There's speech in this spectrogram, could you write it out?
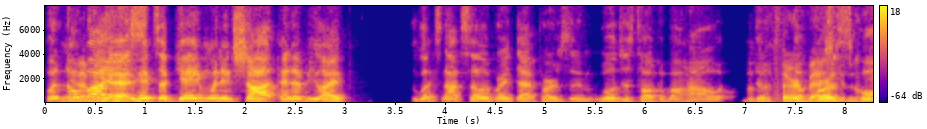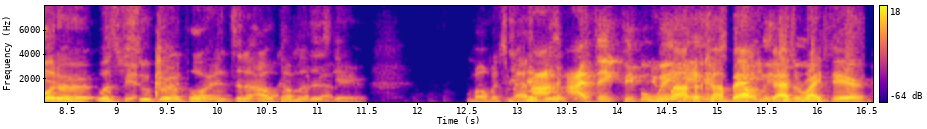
But nobody you know I mean? yes. hits a game winning shot and then be like, let's not celebrate that person. We'll just talk about how the, the, the first quarter was yeah. super important to the outcome of this game. Here. Moments matter. I, I, think people you win. Games, to come back. You guys are right there.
